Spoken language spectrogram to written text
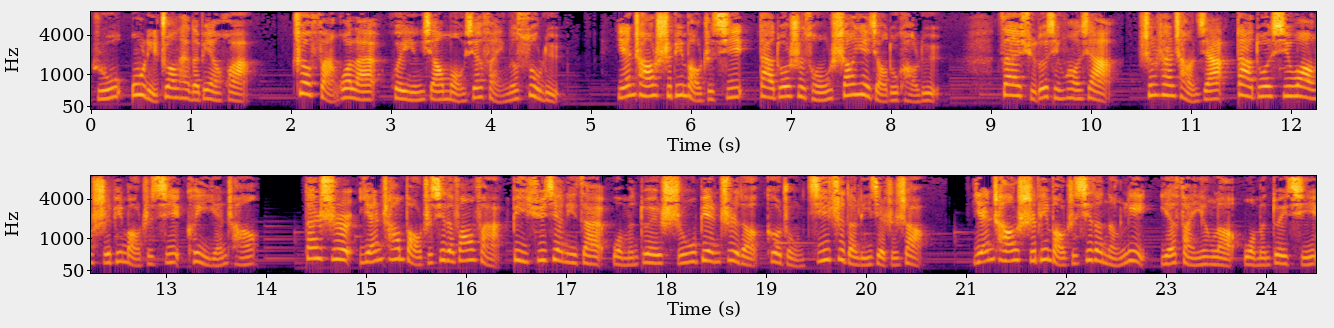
如物理状态的变化，这反过来会影响某些反应的速率。延长食品保质期大多是从商业角度考虑，在许多情况下。生产厂家大多希望食品保质期可以延长，但是延长保质期的方法必须建立在我们对食物变质的各种机制的理解之上。延长食品保质期的能力也反映了我们对其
